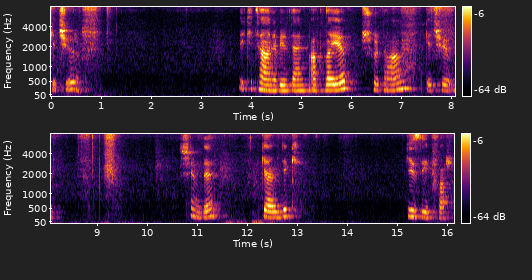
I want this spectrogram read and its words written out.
geçiyorum. İki tane birden atlayıp şuradan geçiyorum. Şimdi geldik. Gizli ip var.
